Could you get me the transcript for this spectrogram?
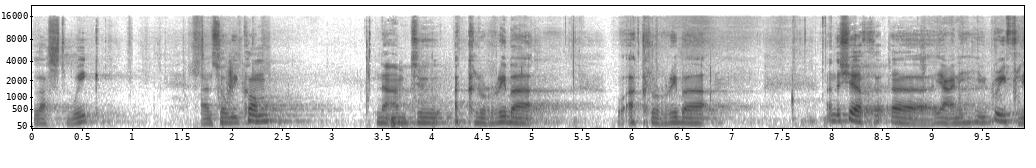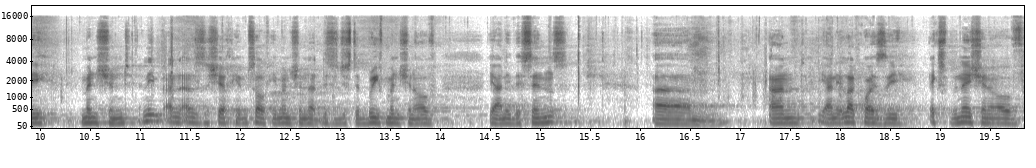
last week and so we come نعم to أكل الربا وأكل الربا and the Sheikh uh, يعني he briefly mentioned and, he, and as the Sheikh himself he mentioned that this is just a brief mention of يعني the sins um, and يعني likewise the explanation of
